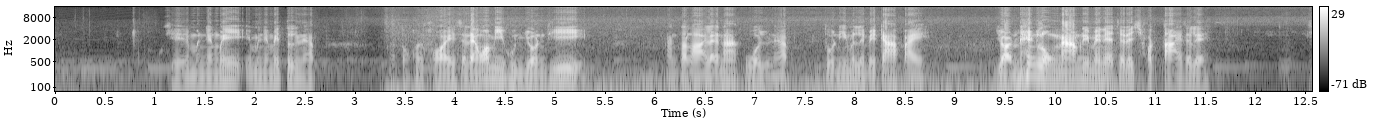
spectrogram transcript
อ เคมันยังไม่มันยังไม่ตื่นนะครับ เราต้องค่อยๆ แสดงว่ามีหุ่นยนต์ที่อันตรายและน่ากลัวอยู่นะครับ ตัวนี้มันเลยไม่กล้าไป หย่อนแม่งลงน้ำดีไหมเนี่ยจะได้ช็อตตายซะเลยโอเค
